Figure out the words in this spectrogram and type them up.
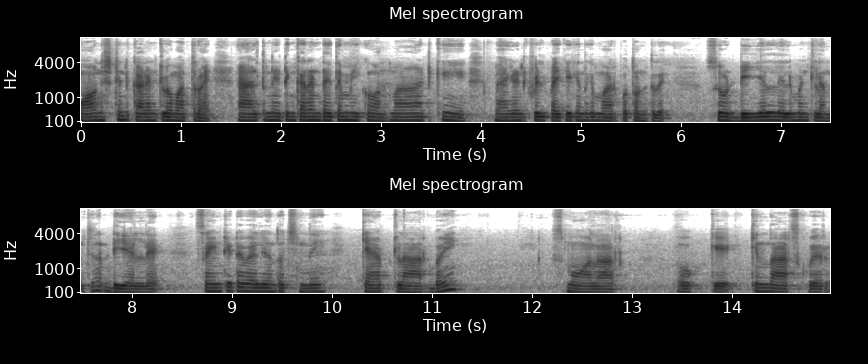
కాన్స్టెంట్ కరెంట్లో మాత్రమే. ఆల్టర్నేటింగ్ కరెంట్ అయితే మీకు అంతమాటికి మ్యాగ్నెటిక్ ఫీల్డ్ పైకి కిందకి మారిపోతుంటుంది సో డిఎల్ ఎలిమెంట్ లెంత్ డిఎల్ఏ సైన్ టీటా వాల్యూ ఎంత వచ్చింది? Capital R by small R okay కింద R square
